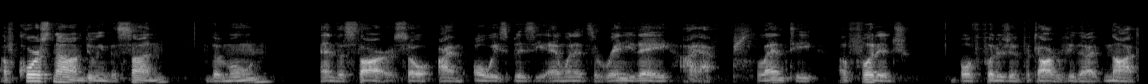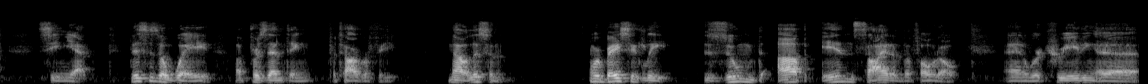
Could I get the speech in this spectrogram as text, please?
of course, now I'm doing the sun, the moon, and the stars, so I'm always busy. And when it's a rainy day, I have plenty of footage, both footage and photography that I've not seen yet. This is a way of presenting photography. Now, listen, we're basically zoomed up inside of the photo and we're creating a,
